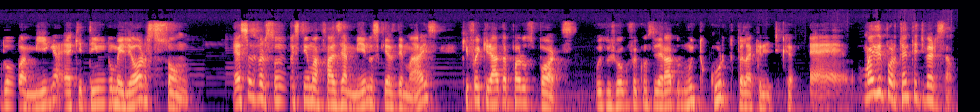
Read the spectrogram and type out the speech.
do Amiga é que tem o melhor som. Essas versões têm uma fase a menos que as demais, que foi criada para os ports, pois o jogo foi considerado muito curto pela crítica. É, o mais importante é a diversão.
